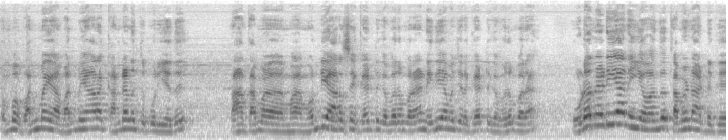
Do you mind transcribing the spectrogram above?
ரொம்ப வன்மையாக வன்மையான கண்டனத்துக்குரியது. நான் தமிழ் ம- ஒன்றிய அரசை கேட்டுக்க விரும்புகிறேன் நிதியமைச்சரை கேட்டுக்க விரும்புகிறேன் உடனடியாக நீங்கள் வந்து தமிழ்நாட்டுக்கு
